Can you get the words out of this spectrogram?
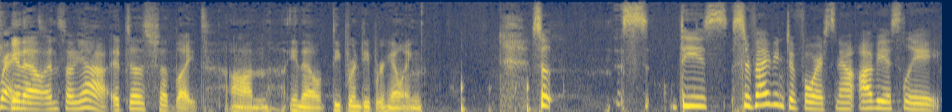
Right. You know, and so, yeah, it does shed light on, you know, deeper and deeper healing. So, s- these surviving divorce now obviously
